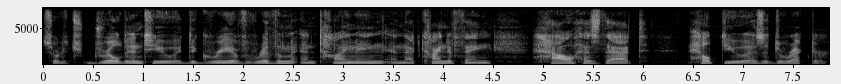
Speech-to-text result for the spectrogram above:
sort of tr- drilled into you a degree of rhythm and timing and that kind of thing. How has that helped you as a director?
